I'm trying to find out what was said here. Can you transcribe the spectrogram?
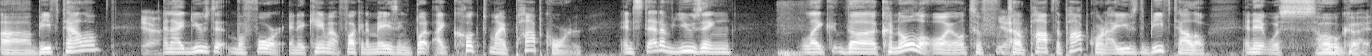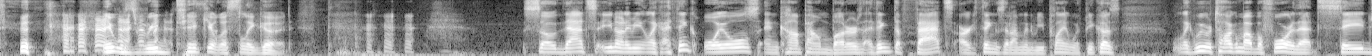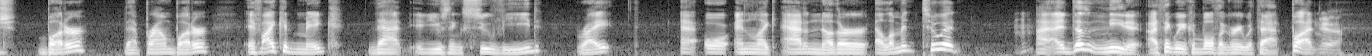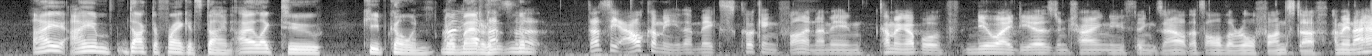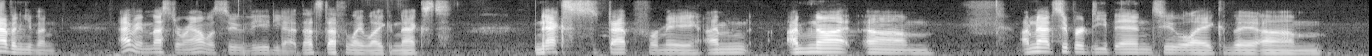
uh, beef tallow. Yeah. And I'd used it before, and it came out fucking amazing. But I cooked my popcorn instead of using like the canola oil to f Yeah. to pop the popcorn. I used the beef tallow, and it was so good. it was ridiculously good. So that's you know what I mean. Like I think oils and compound butters. I think the fats are things that I'm going to be playing with because, like we were talking about before, that sage butter, that brown butter. If I could make that using sous vide, right, uh, or and like add another element to it, I, it doesn't need it. I think we could both agree with that. But Yeah. I I am Dr. Frankenstein. I like to keep going no Oh, yeah, matter That's, no, the, that's the alchemy that makes cooking fun. I mean, coming up with new ideas and trying new things out. That's all the real fun stuff. I mean, I haven't even, I haven't messed around with sous vide yet. That's definitely like next, next step for me. I'm, I'm not, um, I'm not super deep into like the um,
